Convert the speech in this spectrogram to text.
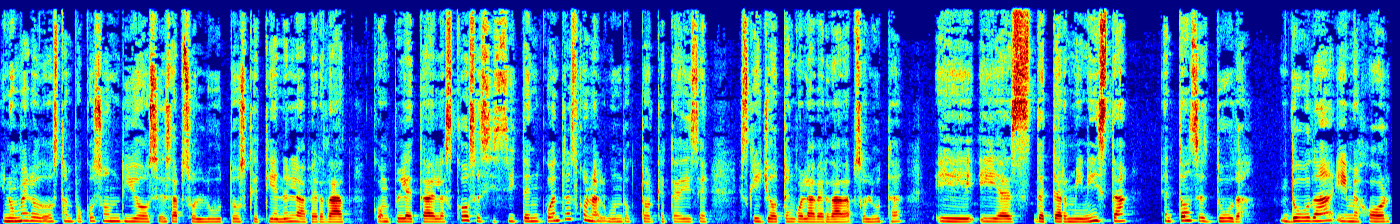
y número dos, tampoco son dioses absolutos que tienen la verdad completa de las cosas. Y si te encuentras con algún doctor que te dice, es que yo tengo la verdad absoluta, y, es determinista, entonces duda, duda y mejor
